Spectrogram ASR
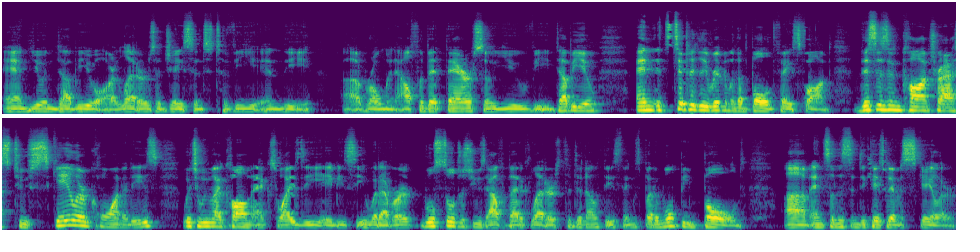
and U and W are letters adjacent to V in the uh, Roman alphabet there, so UVW, and it's typically written with a boldface font. This is in contrast to scalar quantities, which we might call them X, Y, Z, A, B, C, whatever. We'll still just use alphabetic letters to denote these things, but it won't be bold. Um, and so this indicates we have a scalar.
